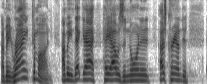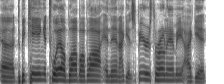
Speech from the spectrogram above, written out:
I mean, right? Come on. I mean, that guy, hey, I was anointed, I was crowned to, uh, to be king at 12, blah, blah, blah. And then I get spears thrown at me. I get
